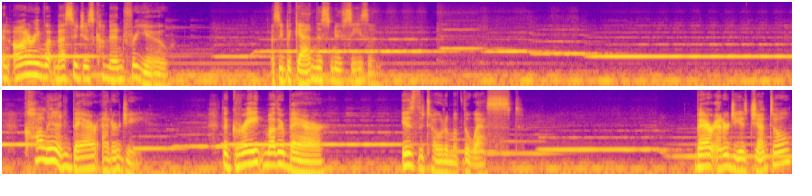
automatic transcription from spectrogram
and honoring what messages come in for you as we began this new season. Call in bear energy. The great mother bear is the totem of the West. Bear energy is gentle,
